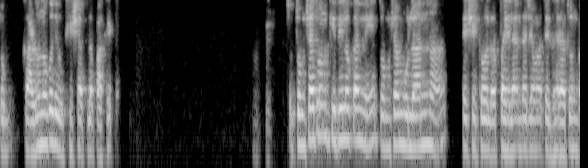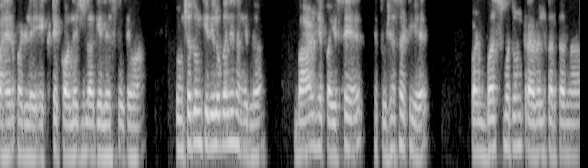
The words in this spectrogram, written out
तो काढू नको देऊ खिशातलं पाकिट. सो तुमच्यातून किती लोकांनी तुमच्या मुलांना हे शिकवलं. पहिल्यांदा जेव्हा ते घरातून बाहेर पडले एकटे कॉलेजला गेले असतील तेव्हा. तुमच्यातून किती लोकांनी सांगितलं बाळ हे पैसे आहेत हे तुझ्यासाठी आहेत पण बसमधून ट्रॅव्हल करताना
